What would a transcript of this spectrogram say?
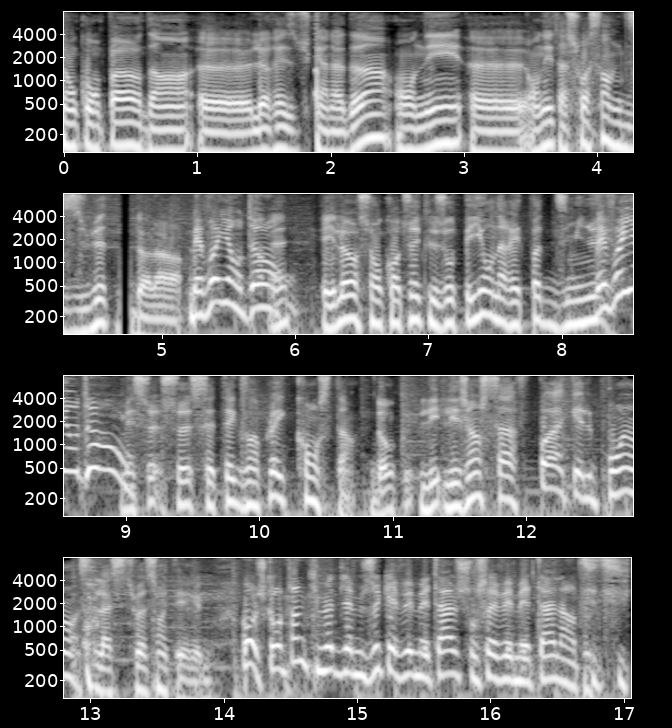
Si on compare dans euh, le reste du Canada, on est euh, on est à 78 dollars. Mais voyons donc. Hein? Et là, si on continue avec les autres pays, on n'arrête pas de diminuer. Mais voyons donc. Mais ce, cet exemple-là est constant. Donc les, les gens savent pas à quel point la situation est terrible. Bon, je suis contente qu'ils mettent de la musique heavy metal. Je trouve ça heavy metal en Titi.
